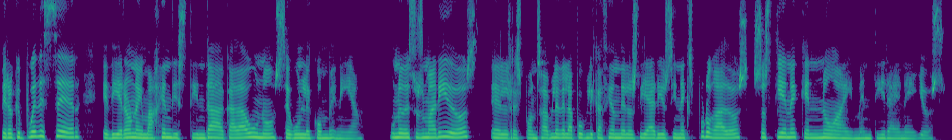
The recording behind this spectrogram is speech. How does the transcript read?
pero que puede ser que diera una imagen distinta a cada uno según le convenía. Uno de sus maridos, el responsable de la publicación de los diarios inexpurgados, sostiene que no hay mentira en ellos.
